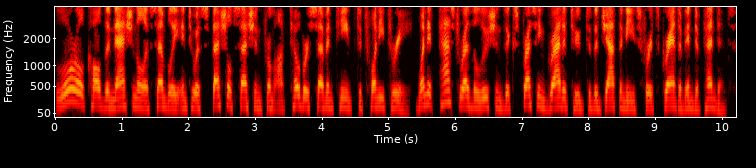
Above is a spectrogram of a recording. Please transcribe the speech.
Laurel called the National Assembly into a special session from October 17 to 23, when it passed resolutions expressing gratitude to the Japanese for its grant of independence.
